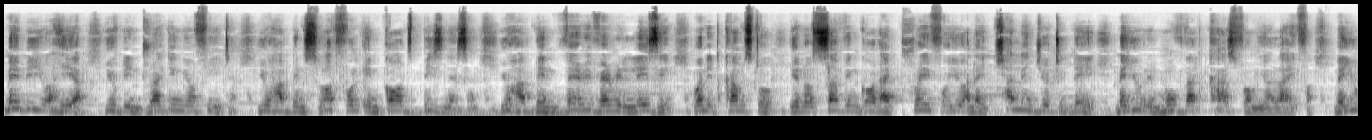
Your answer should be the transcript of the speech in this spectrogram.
Maybe you are here, you've been dragging your feet, you have been slothful in God's business, you have been very, very lazy when it comes to, you know, serving God. I pray for you and I challenge you today. May you remove that curse from your life. May you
